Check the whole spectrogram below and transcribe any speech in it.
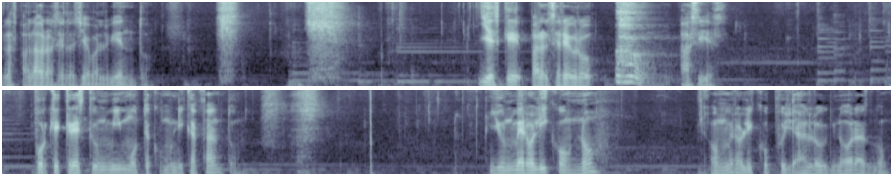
las palabras se las lleva el viento. Y es que para el cerebro así es. ¿Por qué crees que un mimo te comunica tanto? Y un merolico, no. A un merolico pues ya lo ignoras, ¿no?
